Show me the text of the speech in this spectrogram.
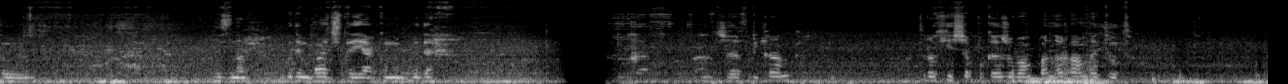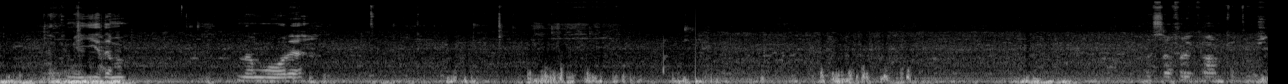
то не знаю. Будемо бачити, як воно буде. Ще африканка. Трохи ще покажу вам панорами тут. Як ми їдемо на море. Ось африканки дуже.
